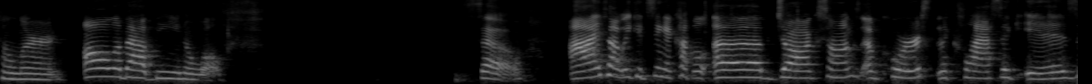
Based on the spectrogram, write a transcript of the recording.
to learn all about being a wolf. So I thought we could sing a couple of dog songs. Of course, the classic is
